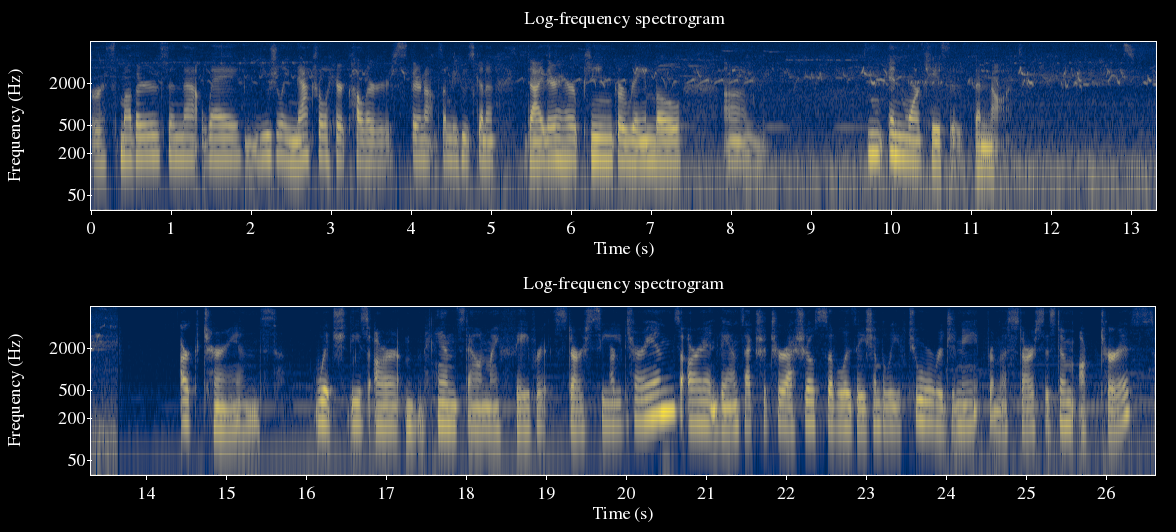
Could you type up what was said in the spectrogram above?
earth mothers in that way. Usually natural hair colors. They're not somebody who's going to dye their hair pink or rainbow um, in more cases than not. Arcturians which these are mm, hands down my favorite star seed. Arcturians are an advanced extraterrestrial civilization believed to originate from the star system Arcturus.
